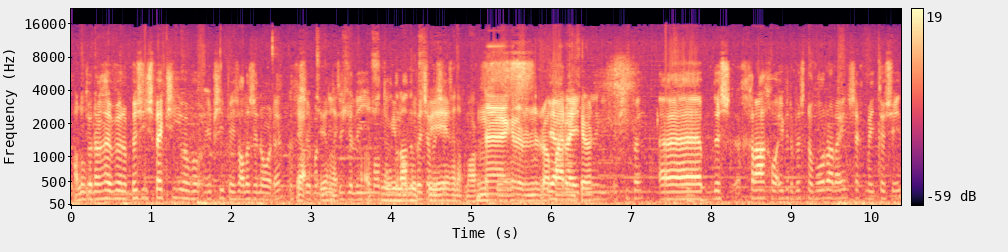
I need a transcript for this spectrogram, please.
Hallo. Toen nog even een businspectie, maar in principe is alles in orde. Het is Ja, helemaal tuurlijk. niet dat jullie Als iemand nog onderaan de iemand bus hebben zitten. dat mag Nee, ik heb er nog Ja, nee, in principe. Eh, dus graag wel even de bus naar voren rijden, zeg maar tussenin.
